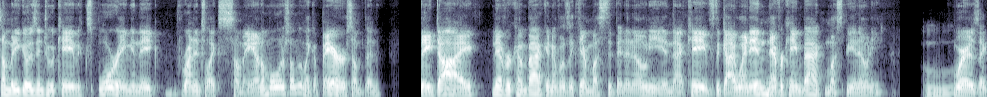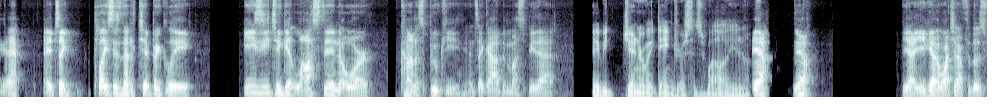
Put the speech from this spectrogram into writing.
Somebody goes into a cave exploring and they run into like some animal or something, like a bear or something. They die, never come back, and everyone's like, there must have been an Oni in that cave. The guy went in, never came back, must be an Oni. Ooh. Whereas like yeah, it's like places that are typically easy to get lost in or kind of spooky. It's like God, it must be that. Maybe generally dangerous as well, you know. Yeah, yeah. Yeah, you gotta watch out for those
